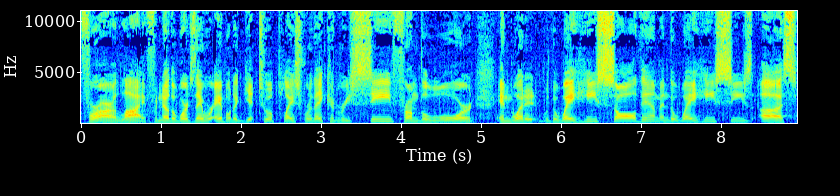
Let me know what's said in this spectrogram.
for our life. In other words, they were able to get to a place where they could receive from the Lord and what it, the way He saw them and the way He sees us,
